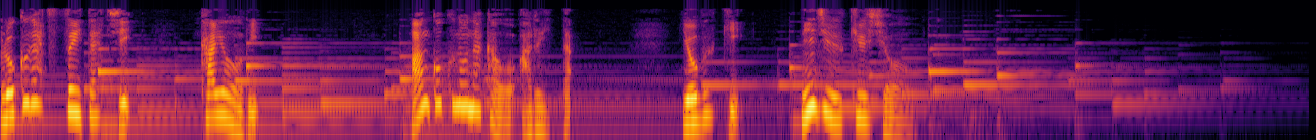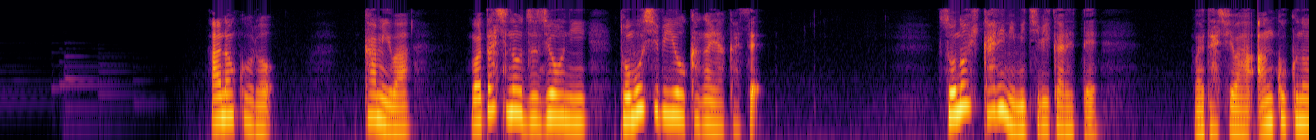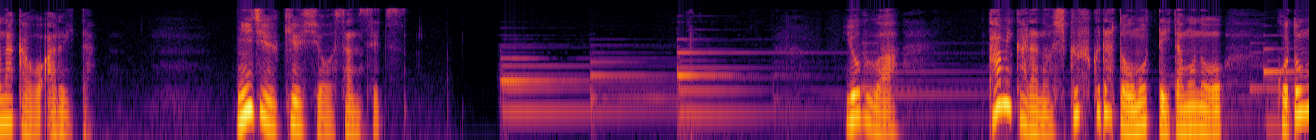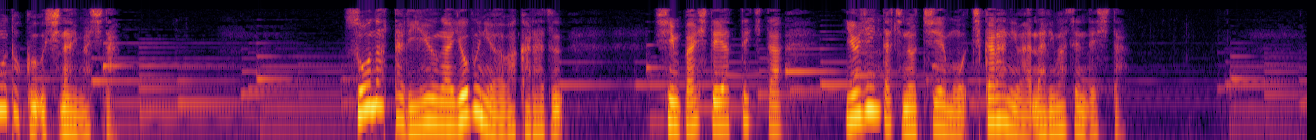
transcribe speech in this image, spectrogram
6月1日火曜日。暗黒の中を歩いた。呼ぶ記29章。あの頃、神は私の頭上に灯火を輝かせ、その光に導かれて、私は暗黒の中を歩いた。29章3節ヨブは神からの祝福だと思っていたものをことごとく失いました。そうなった理由がヨブにはわからず、心配してやってきた友人たちの知恵も力にはなりませんでした。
